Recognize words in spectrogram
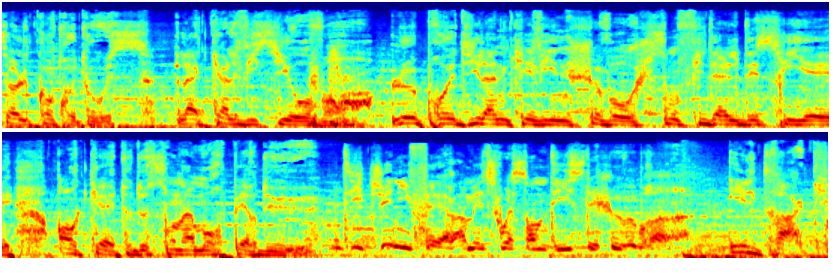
seul contre tous. La calvitie au vent. Le preux Dylan Kevin chevauche son fidèle destrier en quête de son amour perdu. Dit Jennifer, 1m70, les cheveux bruns. Il traque.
